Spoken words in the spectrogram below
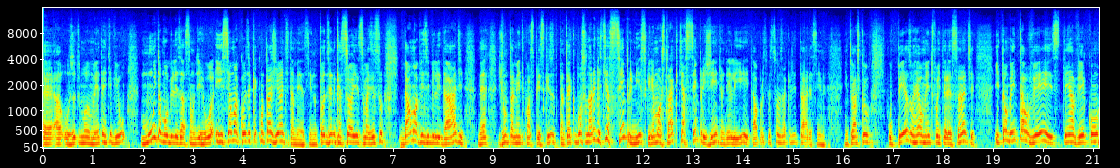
é, os últimos momentos a gente viu muita mobilização de rua, e isso é uma coisa que é contagiante também, assim, não estou dizendo que é só isso, mas isso dá uma visibilidade, né, juntamente com as pesquisas, tanto é que o Bolsonaro investia sempre nisso, queria mostrar que tinha sempre gente onde ele ia e tal, para as pessoas acreditarem, assim, né? Então, eu acho que o, o peso realmente foi interessante e também talvez tenha a ver com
